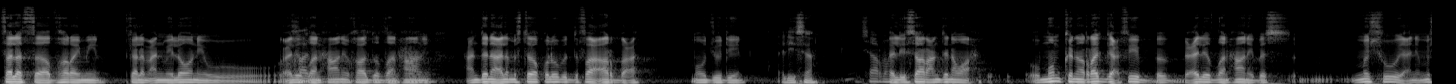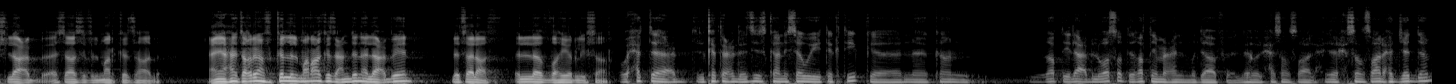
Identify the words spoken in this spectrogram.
ثلاث اظهره يمين. تكلم عن ميلوني وعلي. الضنحاني وخالد الضنحاني عندنا على مستوى قلوب الدفاع أربعة. موجودين. اليسار. يسار ما- اليسار عندنا واحد. وممكن نرجع فيه بعلي الضنحاني بس مش هو يعني مش لاعب أساسي في المركز هذا. يعني إحنا تقريبا في كل المراكز عندنا لاعبين لثلاث إلا الظهير اليسار. وحتى عبد الكابتن عبد العزيز كان يسوي تكتيك آه، إنه كان يغطي لاعب الوسط يغطي مع المدافع اللي هو الحسن صالح. اذا الحسن صالح تقدم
